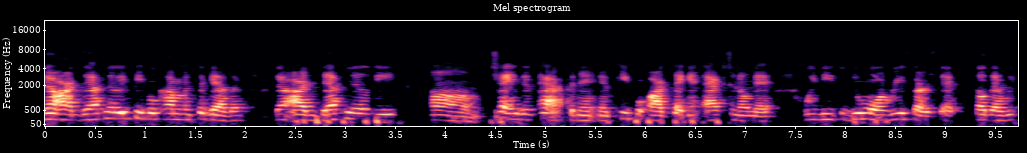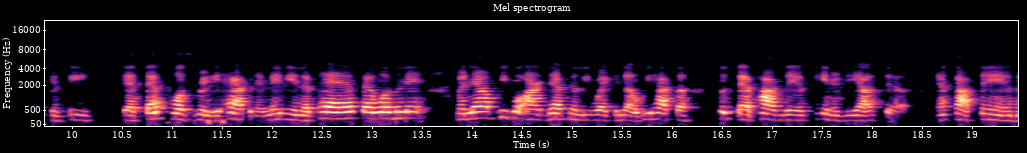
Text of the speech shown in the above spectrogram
There are definitely people coming together. There are definitely um, changes happening, and people are taking action on that. We need to do more research that so that we can see that that's what's really happening. Maybe in the past that wasn't it, but now people are definitely waking up. We have to put that positive energy out there and stop saying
